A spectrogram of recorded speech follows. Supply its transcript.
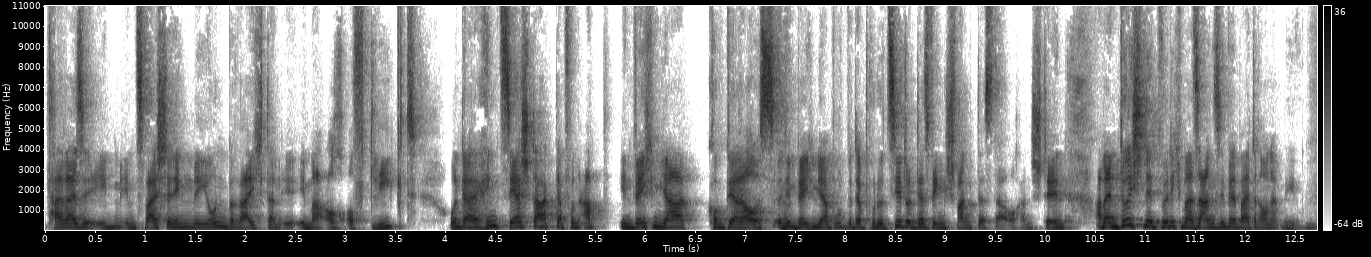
teilweise eben im zweistelligen Millionenbereich dann immer auch oft liegt und da hängt sehr stark davon ab, in welchem Jahr kommt der raus und in welchem Jahr wird er produziert. Und deswegen schwankt das da auch an Stellen. Aber im Durchschnitt würde ich mal sagen, sind wir bei 300 Millionen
